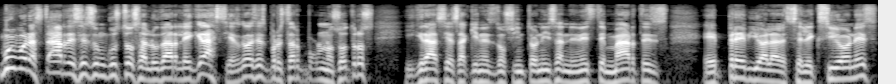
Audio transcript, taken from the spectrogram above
Muy buenas tardes, es un gusto saludarle. Gracias, gracias por estar por nosotros y gracias a quienes nos sintonizan en este martes eh, previo a las elecciones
